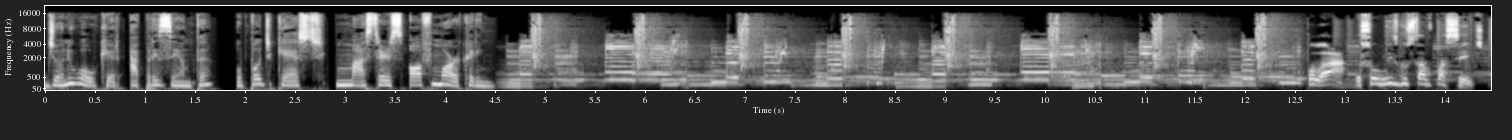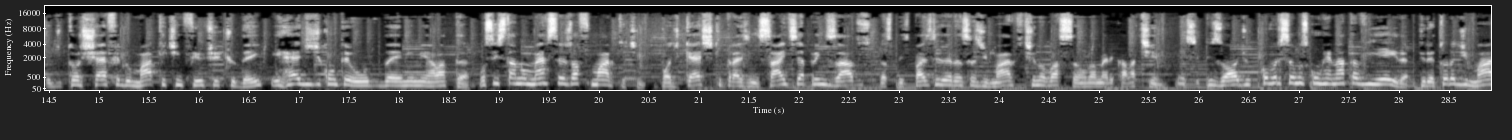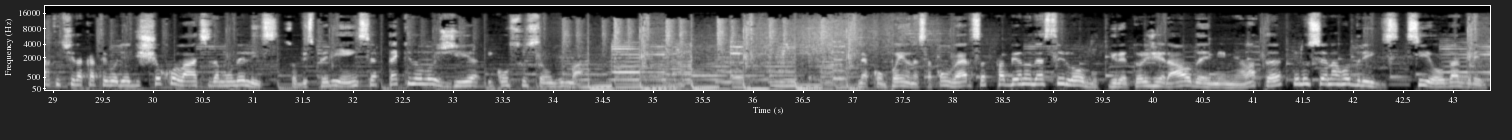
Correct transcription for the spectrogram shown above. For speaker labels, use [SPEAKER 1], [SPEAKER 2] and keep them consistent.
[SPEAKER 1] Johnny Walker apresenta o podcast Masters of Marketing.
[SPEAKER 2] Olá, eu sou Luiz Gustavo Pacete, editor-chefe do Marketing Future Today e head de conteúdo da MMA Latam. Você está no Masters of Marketing, podcast que traz insights e aprendizados das principais lideranças de marketing e inovação da América Latina. Nesse episódio, conversamos com Renata Vieira, diretora de marketing da categoria de chocolates da Mondelez, sobre experiência, tecnologia e construção de marca. Me acompanham nessa conversa Fabiano Destri Lobo, diretor-geral da MMA Latam, e Luciana Rodrigues, CEO da Grey.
